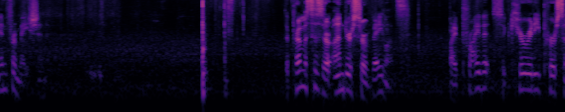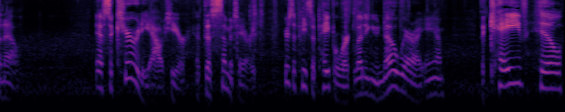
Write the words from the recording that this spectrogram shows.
Information. The premises are under surveillance by private security personnel. They have security out here at this cemetery. Here's a piece of paperwork letting you know where I am. The Cave Hill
